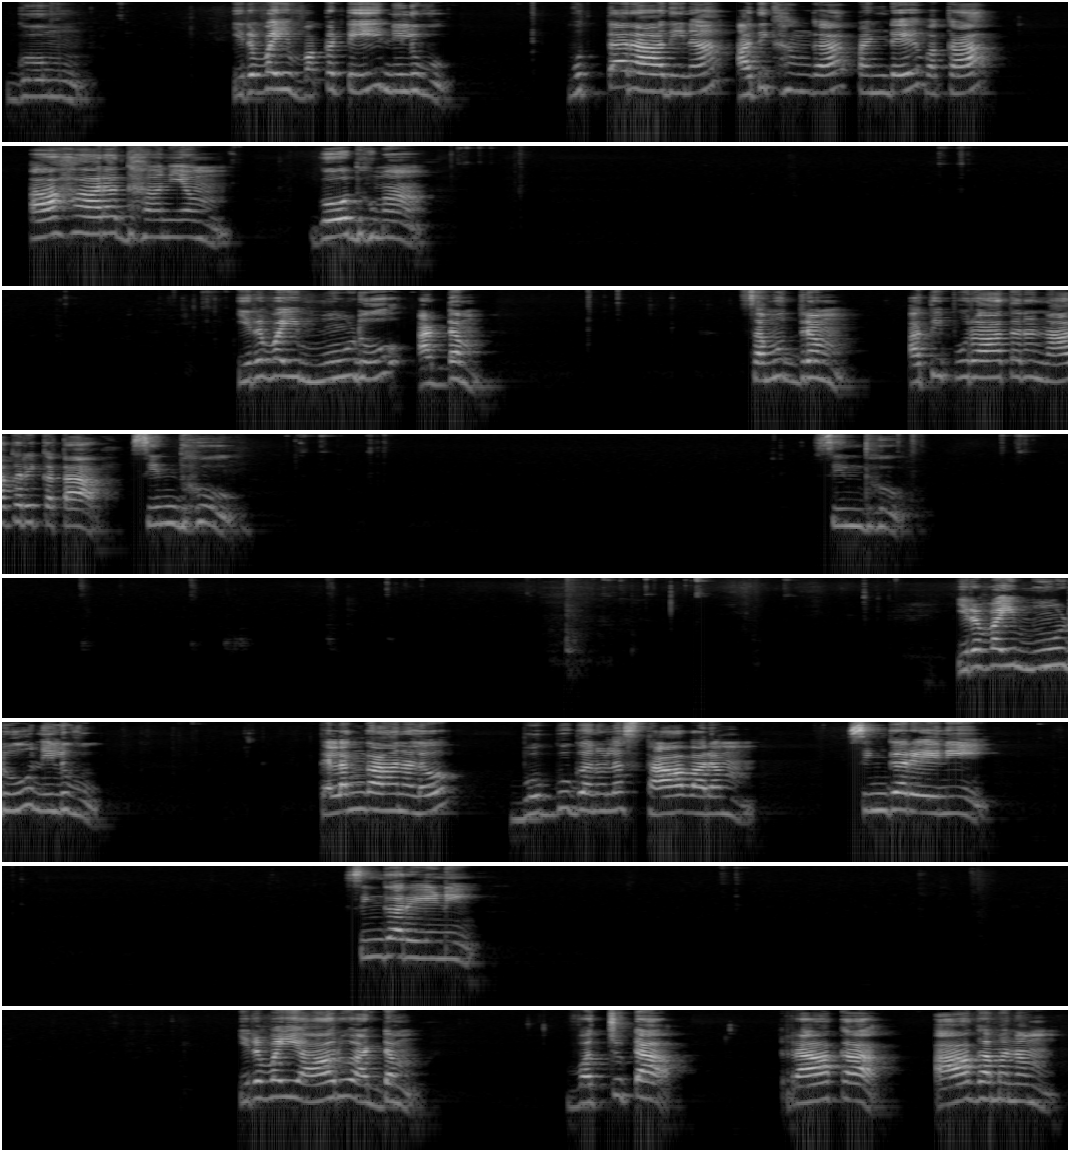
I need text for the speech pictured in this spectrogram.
గోము. ఇరవై ఒకటి నిలువు. ఉత్తరాదిన అధికంగా పండే ఒక ఆహార ధాన్యం గోధుమ ఇరవై మూడు అడ్డం సముద్రం అతి పురాతన నాగరికత సింధు సింధు. ఇరవై మూడు నిలువు. తెలంగాణలో బొగ్గు గనుల స్థావరం సింగరేణి. సింగరేణి. ఇరవై ఆరు అడ్డం. వచ్చుట రాక ఆగమనం.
